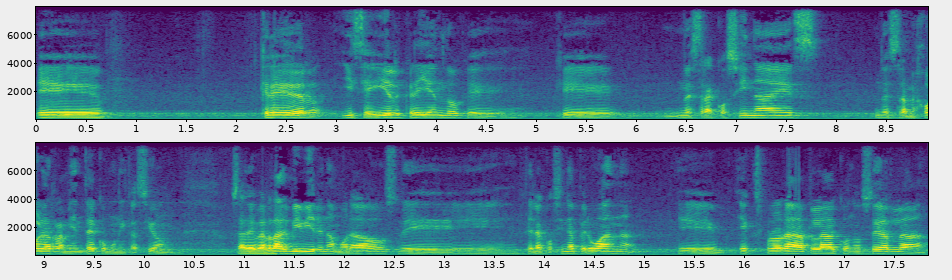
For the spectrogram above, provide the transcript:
eh, creer y seguir creyendo que, nuestra cocina es nuestra mejor herramienta de comunicación. O sea, de verdad vivir enamorados de, la cocina peruana, eh, explorarla, conocerla,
